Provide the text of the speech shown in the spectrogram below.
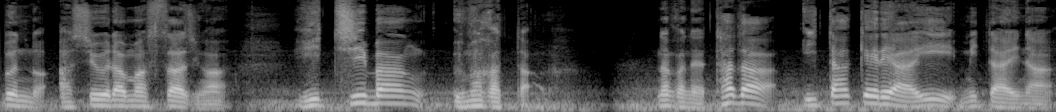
分の足裏マッサージが一番うまかった。なんかね、ただ痛けりゃいいみたいな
